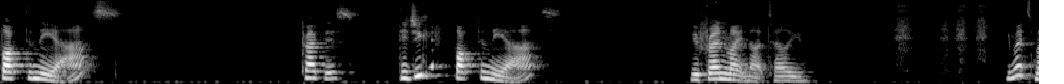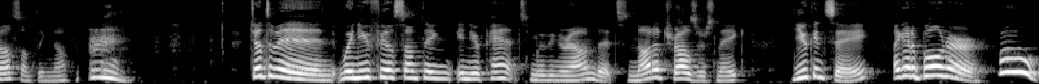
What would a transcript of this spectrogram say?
fucked in the ass? Practice. Did you get fucked in the ass? Your friend might not tell you. You might smell something, though. Gentlemen, when you feel something in your pants moving around that's not a trouser snake, you can say, I got a boner. Woo!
